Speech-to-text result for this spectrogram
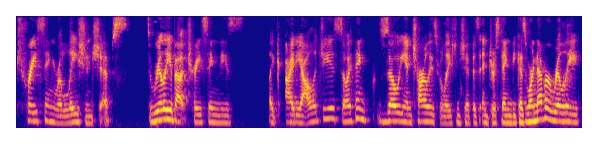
tracing relationships. It's really about tracing these like ideologies. So I think Zoe and Charlie's relationship is interesting because we're never really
